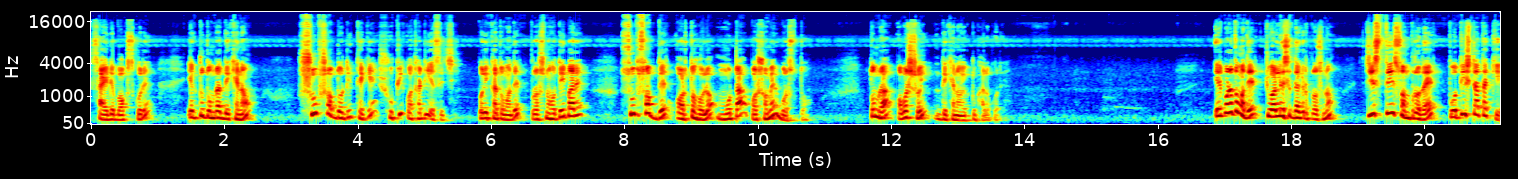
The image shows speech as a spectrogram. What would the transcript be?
সাইডে বক্স করে। একটু তোমরা দেখে নাও। সুপ শব্দটি থেকে সুফি কথাটি এসেছে। পরীক্ষা তোমাদের প্রশ্ন হতেই পারে। সুপ শব্দের অর্থ হলো মোটা পশমের বস্তু। তোমরা অবশ্যই দেখে নাও একটু ভালো করে। এরপরে তোমাদের চুয়াল্লিশের দাগের প্রশ্ন, চিস্তি সম্প্রদায়ের প্রতিষ্ঠাতা কে?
